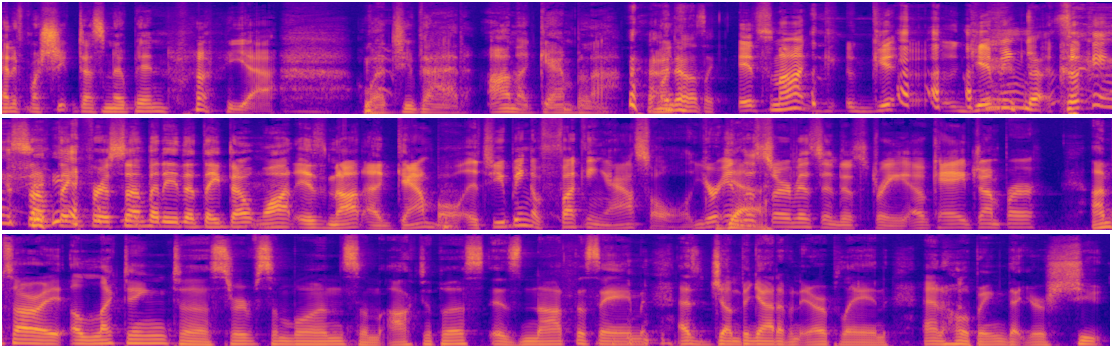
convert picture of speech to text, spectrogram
and if my chute doesn't open, yeah. Well, too bad. I'm a gambler. I'm I know. I was like, it's not gi- giving cooking something for somebody that they don't want is not a gamble. It's you being a fucking asshole. You're in Yeah. the service industry, okay, jumper? I'm sorry, electing to serve someone some octopus is not the same as jumping out of an airplane and hoping that your chute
